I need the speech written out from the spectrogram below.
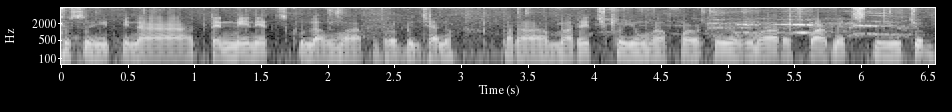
gusto pina 10 minutes ko lang mga kaprobinsyano para ma-reach ko yung mga, for, yung mga requirements ni YouTube.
